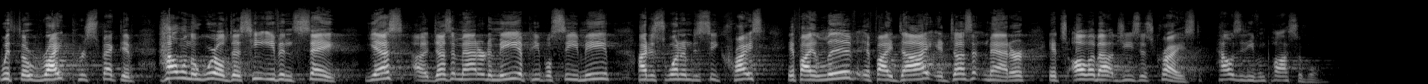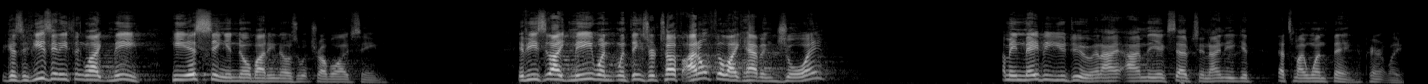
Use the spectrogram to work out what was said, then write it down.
with the right perspective? How in the world does he even say, Yes, uh, it doesn't matter to me if people see me. I just want them to see Christ. If I live, if I die, it doesn't matter. It's all about Jesus Christ. How is it even possible? Because if he's anything like me, he is singing Nobody Knows What Trouble I've Seen. If he's like me, when, when things are tough, I don't feel like having joy. I mean, maybe you do, and I, I'm the exception. I need to get, that's my one thing, apparently.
